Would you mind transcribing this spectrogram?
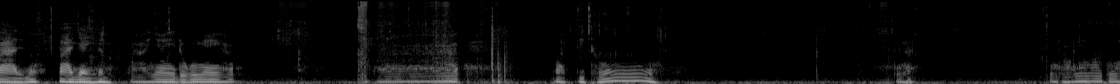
ปลาเลยเนาะปลาใหญ่กันปลาใหญ่ดงใหญ่ครับปาดปอดติดโถเป็นดอกนึงว่าตัว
